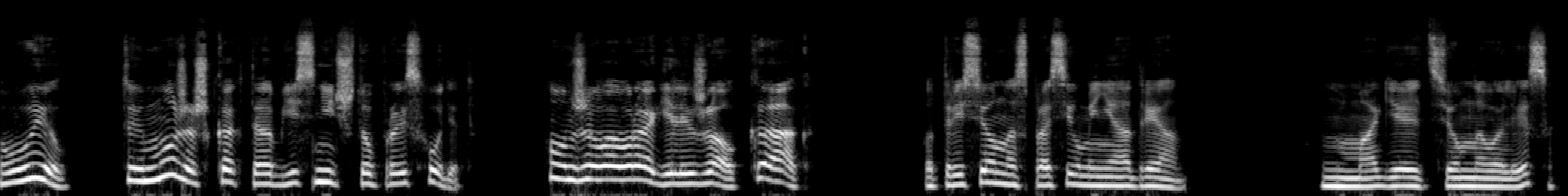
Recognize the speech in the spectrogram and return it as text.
Уилл, ты можешь как-то объяснить, что происходит? Он же во враге лежал, как?» Потрясенно спросил меня Адриан. «Магия темного леса?»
